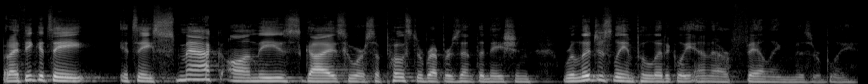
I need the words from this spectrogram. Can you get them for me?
But I think it's a, it's a smack on these guys who are supposed to represent the nation religiously and politically and are failing miserably.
